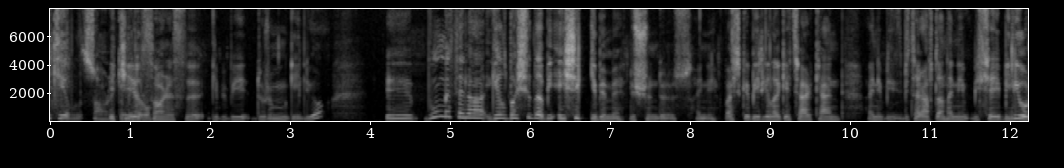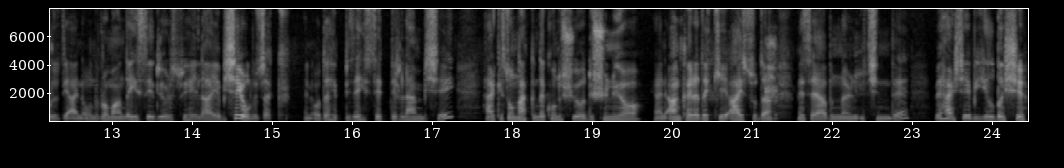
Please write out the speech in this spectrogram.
İki yıl sonra İki yıl durum. sonrası gibi bir durum geliyor. Bu mesela yılbaşı da bir eşik gibi mi düşündünüz? Hani başka bir yıla geçerken hani biz bir taraftan hani bir şey biliyoruz yani onu romanda hissediyoruz Süheyla'ya bir şey olacak. Yani o da hep bize hissettirilen bir şey. Herkes onun hakkında konuşuyor, düşünüyor. Yani Ankara'daki Aysu'da mesela bunların içinde ve her şey bir yılbaşı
